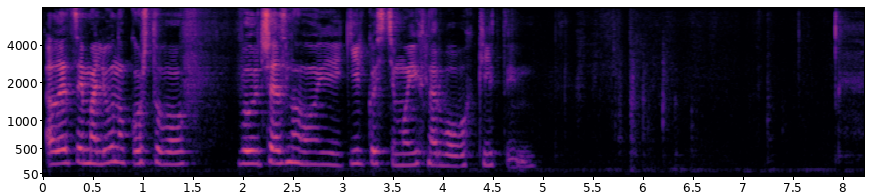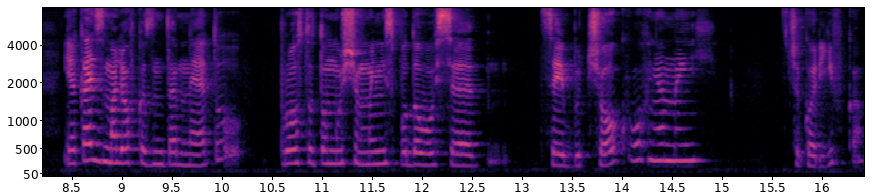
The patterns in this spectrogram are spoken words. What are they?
Але цей малюнок коштував величезної кількості моїх нервових клітин. Якась змальовка з інтернету, просто тому що мені сподобався цей бичок вогняний чи корівка.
